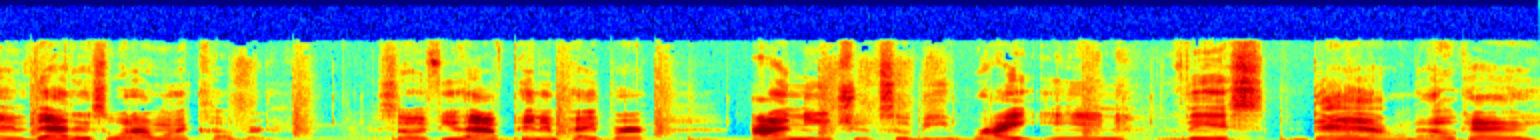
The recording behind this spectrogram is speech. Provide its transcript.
And that is what I want to cover. So if you have pen and paper, I need you to be writing this down, okay?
